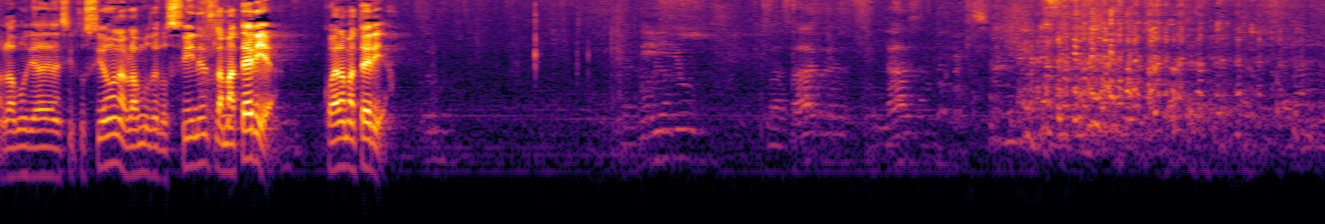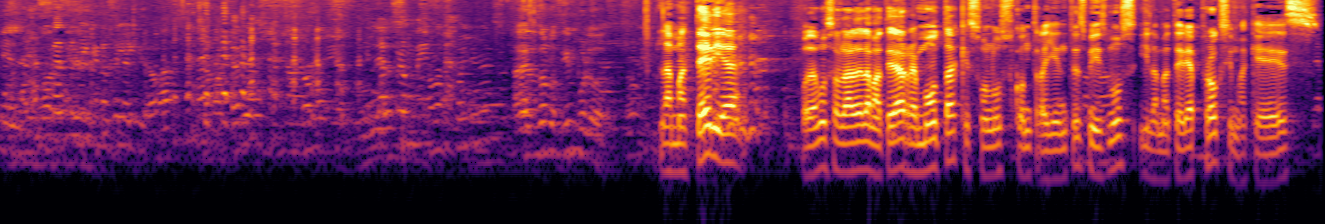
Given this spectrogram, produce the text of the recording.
hablamos ya de la institución, hablamos de los fines. La materia, ¿cuál es la materia? La materia, podemos hablar de la materia remota, que son los contrayentes mismos, y la materia próxima, que es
